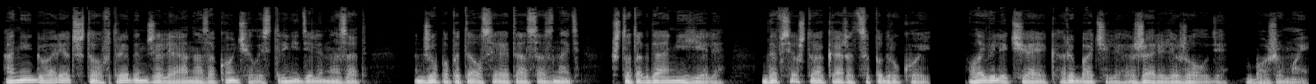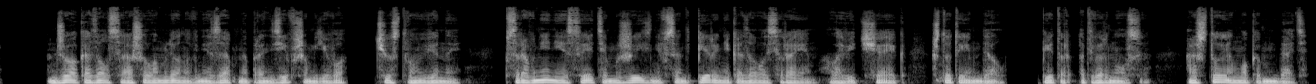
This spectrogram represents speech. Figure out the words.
Они говорят, что в Треденджеле она закончилась три недели назад. Джо попытался это осознать, что тогда они ели. Да все, что окажется под рукой. Ловили чаек, рыбачили, жарили желуди. Боже мой. Джо оказался ошеломлен внезапно пронзившим его чувством вины. В сравнении с этим жизнь в Сент-Пире не казалась раем. Ловить чаек, что ты им дал? Питер отвернулся. А что я мог им дать?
